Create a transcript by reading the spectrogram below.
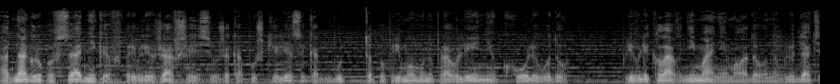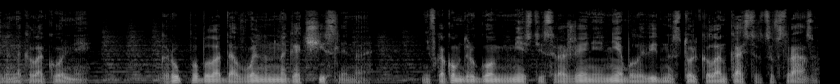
Одна группа всадников, приближавшаяся уже к опушке леса, как будто по прямому направлению к Холливуду, привлекла внимание молодого наблюдателя на колокольне — Группа была довольно многочисленна. Ни в каком другом месте сражения не было видно столько ланкастерцев сразу.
